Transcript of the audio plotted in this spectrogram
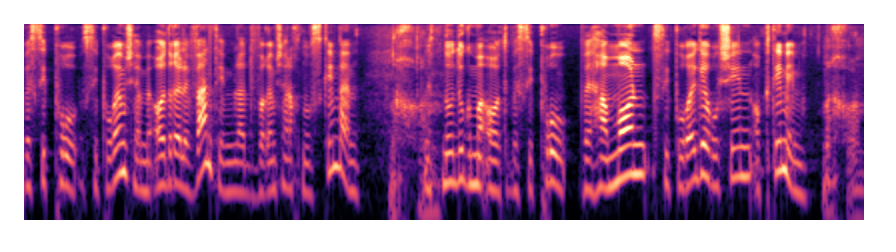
וסיפרו, סיפורים שהם מאוד רלוונטיים לדברים שאנחנו עוסקים בהם. נכון, נתנו דוגמאות וסיפרו, והמון סיפורי גירושין אופטימיים. נכון.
